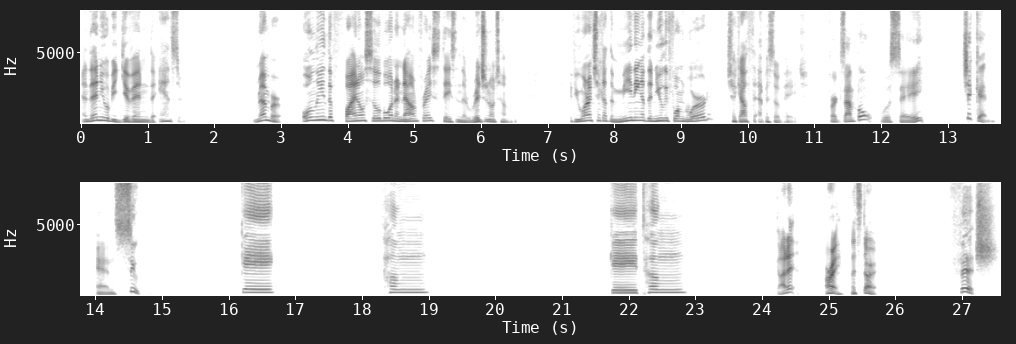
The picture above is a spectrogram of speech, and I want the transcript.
And then you will be given the answer. Remember, only the final syllable in a noun phrase stays in the original tone. If you want to check out the meaning of the newly formed word, check out the episode page. For example, we'll say chicken and soup. Ke 汤鸡汤 Got it? All right, let's start. fish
